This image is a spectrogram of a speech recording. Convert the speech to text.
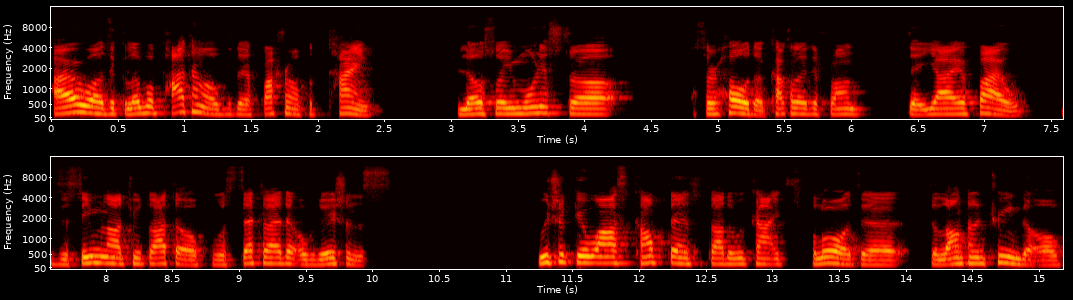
However, the global pattern of the fraction of time below soil moisture threshold calculated from the ERA5 is similar to that of satellite observations which give us confidence that we can explore the, the long-term trend of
